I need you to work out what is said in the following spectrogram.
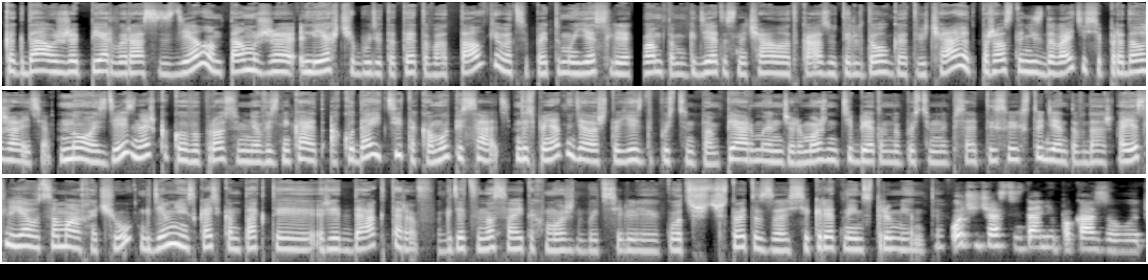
когда уже первый раз сделан, там уже легче будет от этого отталкиваться, поэтому если вам там где-то сначала отказывают или долго отвечают, пожалуйста, не сдавайтесь и продолжайте. Но здесь, знаешь, какой вопрос у меня возникает? А куда идти-то, кому писать? То есть, понятное дело, что есть, допустим, там пиар-менеджеры, можно тебе там, допустим, написать, ты своих студентов дашь. А если я вот сама хочу, где мне искать контакты редакторов? Где-то на сайтах, может быть, или вот что это за секретные инструменты? Очень часто издания показывают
